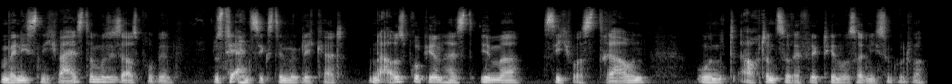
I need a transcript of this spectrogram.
Und wenn ich es nicht weiß, dann muss ich es ausprobieren. Das ist die einzigste Möglichkeit. Und ausprobieren heißt immer sich was trauen und auch dann zu reflektieren, was halt nicht so gut war.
